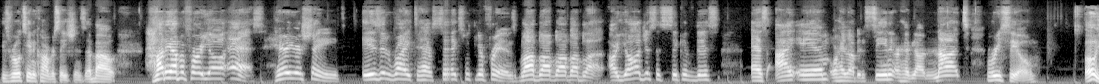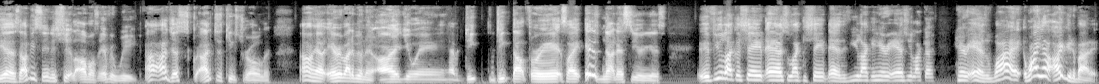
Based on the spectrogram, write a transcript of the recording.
These rotating conversations about how do y'all prefer y'all ass, hairy or shaved? Is it right to have sex with your friends? Blah blah blah blah blah. Are y'all just as sick of this as I am, or have y'all been seeing it, or have y'all not? Reseal. Oh yes, I'll be seeing this shit almost every week. I, I just I just keep scrolling. I don't have everybody being there arguing, have deep deep thought threads. Like it is not that serious. If you like a shaved ass, you like a shaved ass. If you like a hairy ass, you like a hairy ass. Why why y'all arguing about it?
